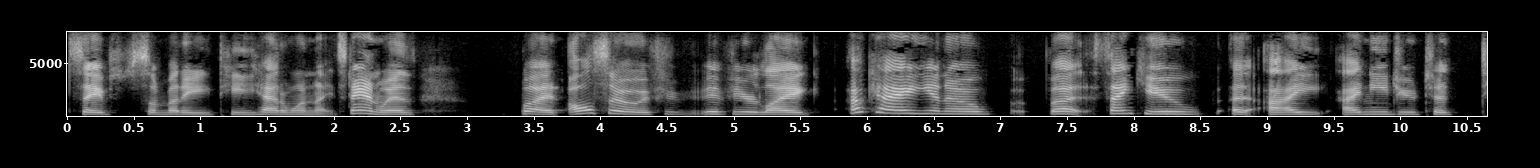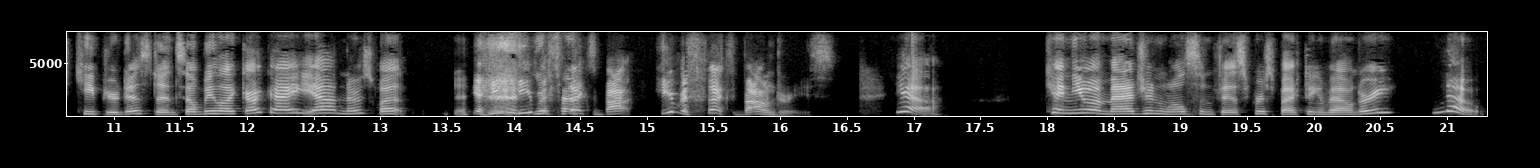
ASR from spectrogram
save somebody he had a one night stand with. But also, if you- if you're like, okay, you know, but thank you, uh, I I need you to, to keep your distance. He'll be like, okay, yeah, no sweat. Yeah, he, he respects bou- he respects boundaries. Yeah. Can you imagine Wilson Fisk respecting a boundary? No,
